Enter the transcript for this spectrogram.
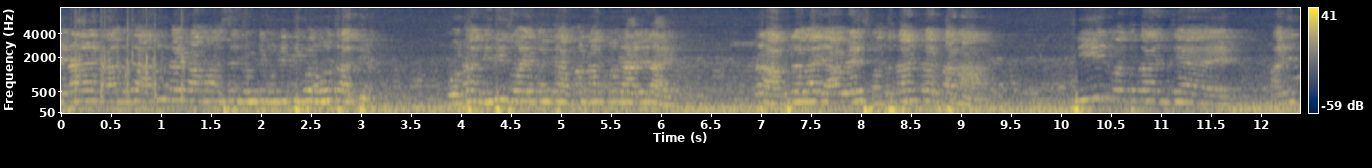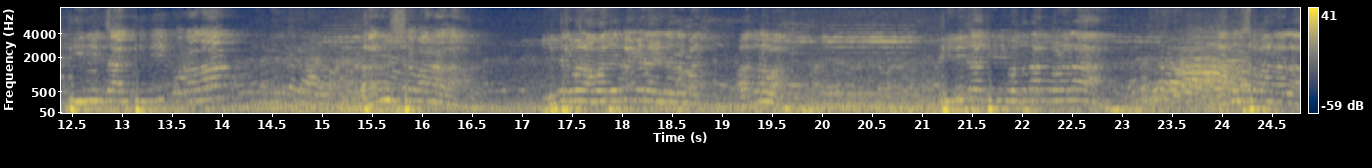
येणाऱ्या काळामध्ये अजून काही कामं असतील छोटी मोठी ती पण होत राहतील. मोठा निधी जो आहे तो इथे अंबरनाथमध्ये आलेला आहे. तर आपल्याला यावेळेस मतदान करताना तीन मतदान जे आहे आणि तिन्हीच्या तिन्ही कोणाला धनुष्यबाणाला इथे पण आवाज येतो की नाही त्याचा बाजू- बाजूला वा. तिन्हीच्या तिन्ही मतदान कोणाला? धनुष्यबाणाला.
